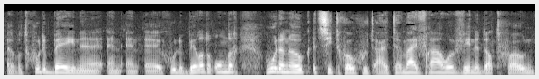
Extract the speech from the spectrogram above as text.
Eh, wat goede benen en, en eh, goede billen eronder. Hoe dan ook, het ziet er gewoon goed uit. En wij vrouwen vinden dat gewoon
